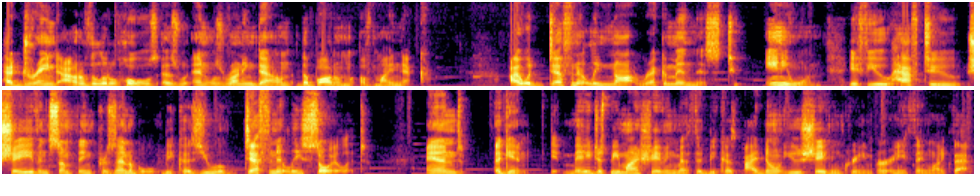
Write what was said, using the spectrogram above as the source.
had drained out of the little holes as, and was running down the bottom of my neck. I would definitely not recommend this to anyone if you have to shave in something presentable because you will definitely soil it. And again, it may just be my shaving method because I don't use shaving cream or anything like that.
